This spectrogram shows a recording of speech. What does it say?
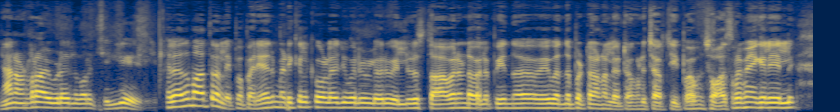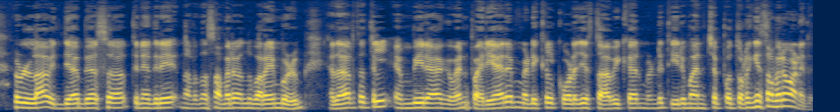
ഞാൻ ഉണ്ടാ ഇവിടെ എന്ന് പറഞ്ഞ് ചില്ലിയായിരിക്കും അല്ല അത് മാത്രമല്ല ഇപ്പൊ പരിയാരം മെഡിക്കൽ കോളേജ് പോലെയുള്ള ഒരു വലിയൊരു സ്ഥാപനം ഡെവലപ്പ് ചെയ്യുന്നതുമായി ബന്ധപ്പെട്ടാണല്ലോ ഏറ്റവും കൂടുതൽ ചർച്ച. ഇപ്പം സ്വാശ്രയ മേഖലയിൽ ഉള്ള വിദ്യാഭ്യാസത്തിനെതിരെ നടന്ന സമരം എന്ന് പറയുമ്പോഴും യഥാർത്ഥത്തിൽ M V Raghavan Pariyaram medical college സ്ഥാപിക്കാൻ വേണ്ടി തീരുമാനിച്ചപ്പോൾ തുടങ്ങിയ സമരമാണിത്.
